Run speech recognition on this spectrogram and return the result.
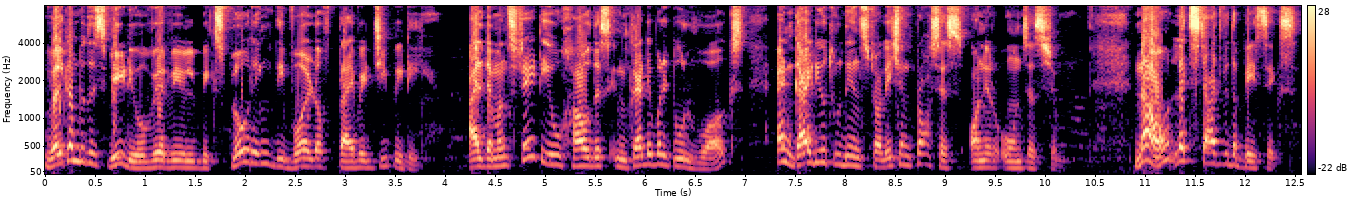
Welcome to this video where we will be exploring the world of private GPT. I'll demonstrate you how this incredible tool works and guide you through the installation process on your own system. Now let's start with the basics.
